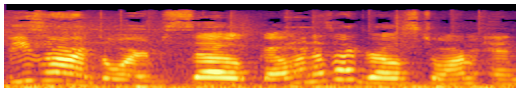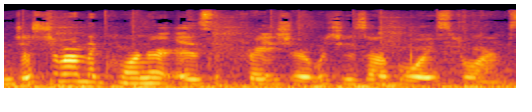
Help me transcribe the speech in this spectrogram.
These are our dorms. So Goen is our girls dorm and just around the corner is Fraser, which is our boys dorms.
